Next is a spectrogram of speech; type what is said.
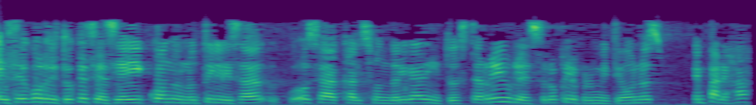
ese gordito que se hace ahí cuando uno utiliza, o sea, calzón delgadito es terrible, eso lo que le permite a uno es emparejar.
